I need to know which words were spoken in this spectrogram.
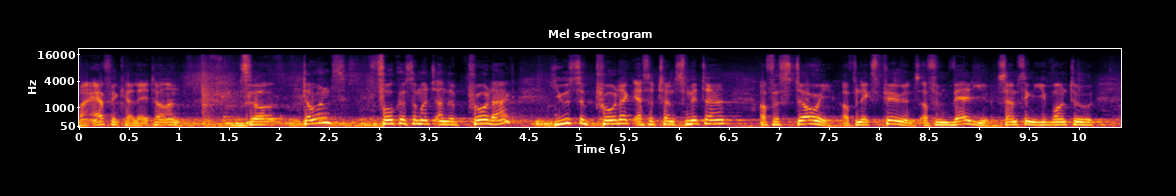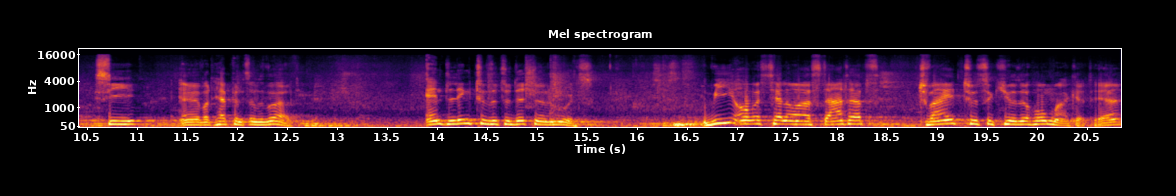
or Africa later on. So don't focus so much on the product. Use the product as a transmitter of a story, of an experience, of a value, something you want to see uh, what happens in the world, and link to the traditional roots. We always tell our startups try to secure the home market. Yeah?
